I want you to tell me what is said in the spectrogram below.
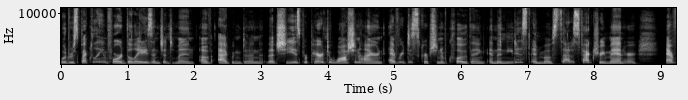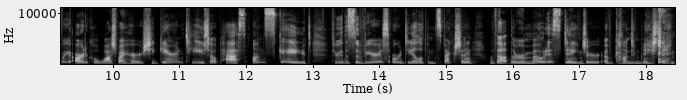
would respectfully inform the ladies and gentlemen of Abingdon that she is prepared to wash and iron every description of clothing in the neatest and most satisfactory manner. Every article washed by her, she guarantees shall pass unscathed through the severest ordeal of inspection hmm. without the remotest danger of condemnation.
